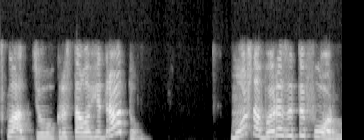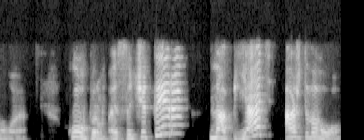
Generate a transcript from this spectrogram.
Склад цього кристалогідрату можна виразити формулою купрум СО4 на 5H2O.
